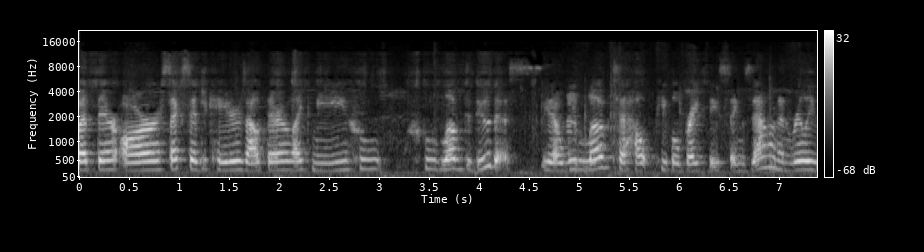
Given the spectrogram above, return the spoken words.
but there are sex educators out there like me who who love to do this. You know we Mhm. love to help people break these things down and really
